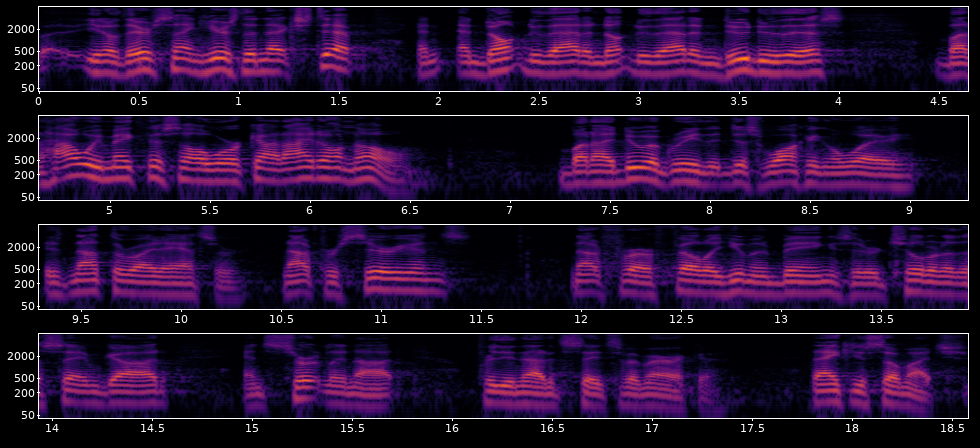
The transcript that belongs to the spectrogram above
but you know, they're saying here's the next step, and, and don't do that, and don't do that, and do do this. But how we make this all work out, I don't know. But I do agree that just walking away is not the right answer, not for Syrians, not for our fellow human beings that are children of the same God, and certainly not for the United States of America. Thank you so much.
